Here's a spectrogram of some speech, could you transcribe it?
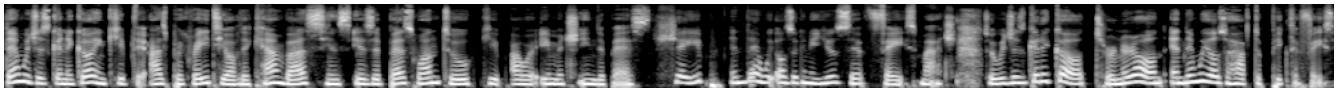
Then we're just going to go and keep the aspect ratio of the canvas since it's the best one to keep our image in the best shape. And then we're also going to use the face match. So we're just going to go turn it on and then we also have to pick the face.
